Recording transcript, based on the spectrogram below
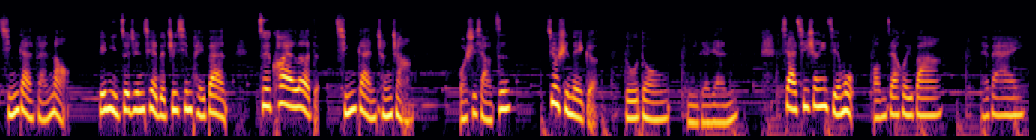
情感烦恼，给你最真切的知心陪伴，最快乐的情感成长。我是小资，就是那个读懂你的人。下期声音节目，我们再会吧，拜拜。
